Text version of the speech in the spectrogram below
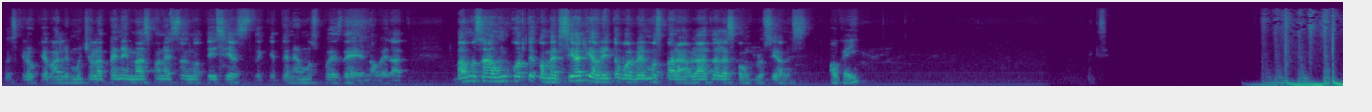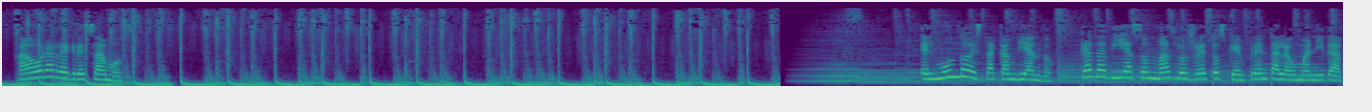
pues creo que vale mucho la pena y más con estas noticias de que tenemos pues de novedad. Vamos a un corte comercial y ahorita volvemos para hablar de las conclusiones. Ok. Ahora regresamos. El mundo está cambiando. Cada día son más los retos que enfrenta la humanidad.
